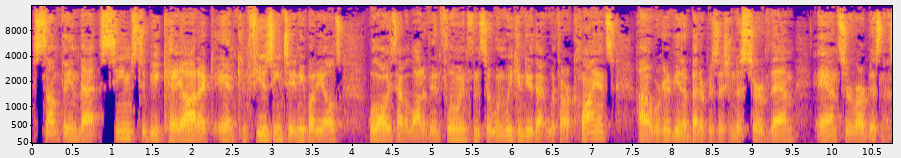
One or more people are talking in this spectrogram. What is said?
something that seems to be chaotic and confusing to anybody else will always have a lot of influence. And so when we can do that with our clients, uh, we're going to be in a better position to serve them and serve our business.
